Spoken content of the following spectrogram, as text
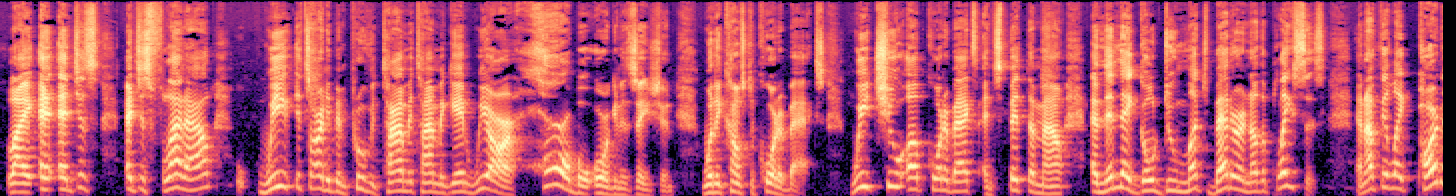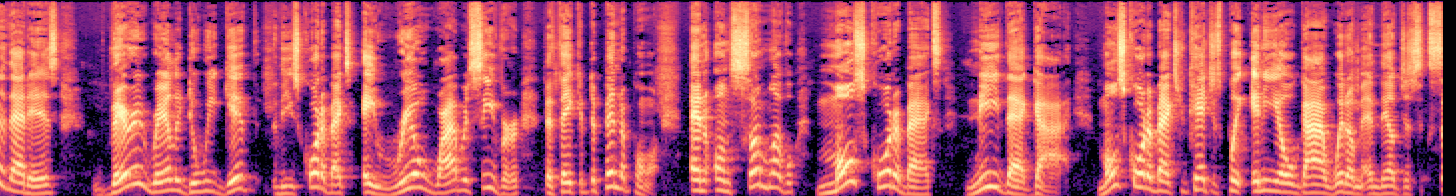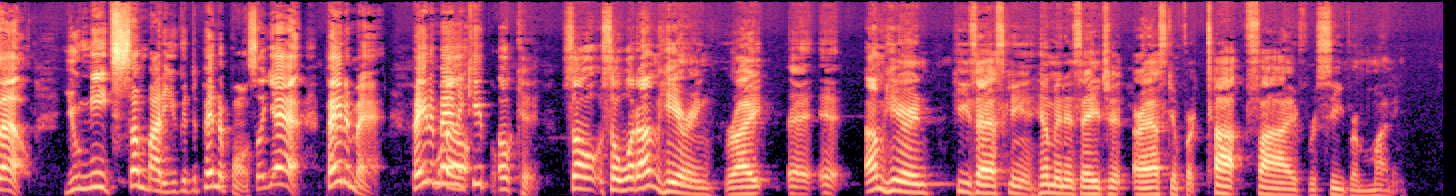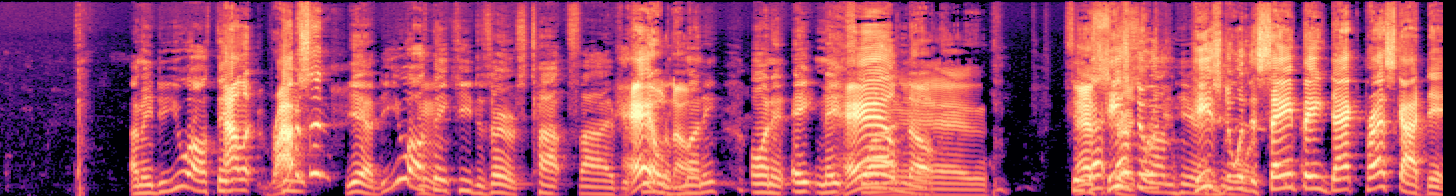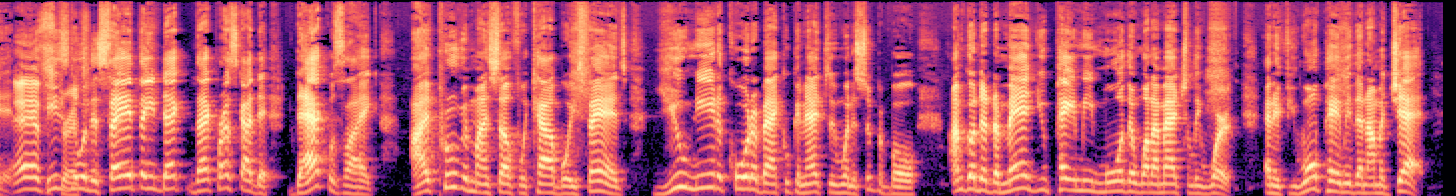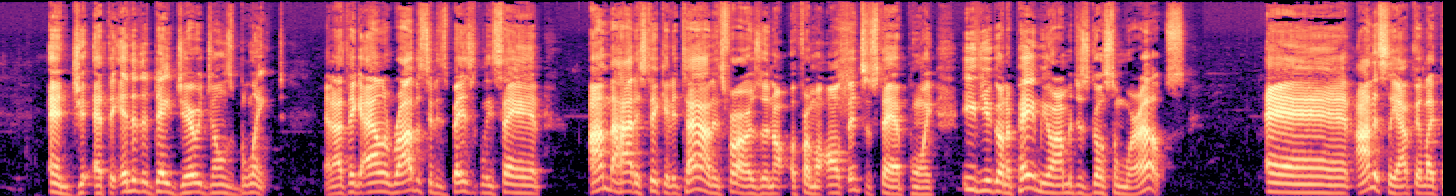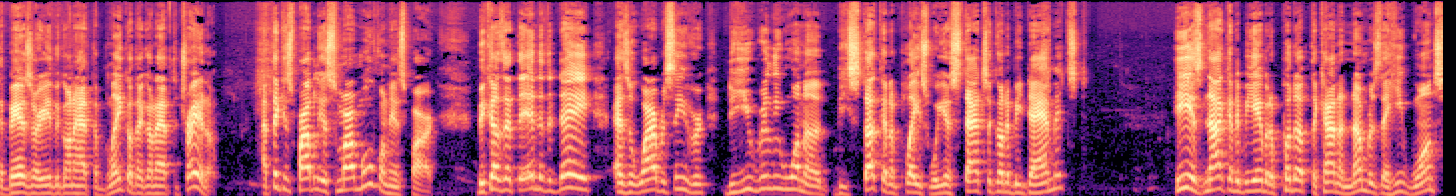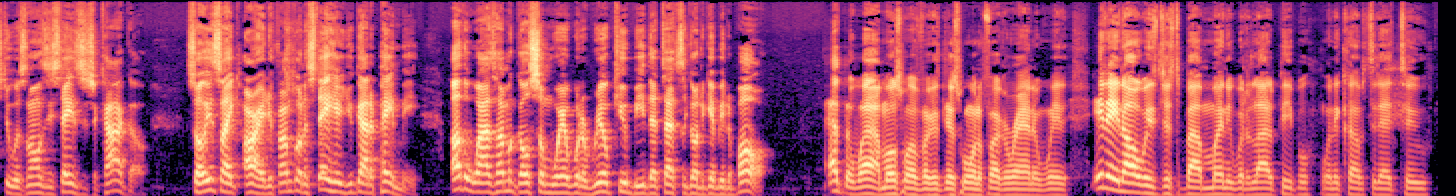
Like and, and, just and just flat out, we it's already been proven time and time again. We are a horrible organization when it comes to quarterbacks. We chew up quarterbacks and spit them out, and then they go do much better in other places. And I feel like part of that is very rarely do we give these quarterbacks a real wide receiver that they can depend upon. And on some level, most quarterbacks need that guy. Most quarterbacks, you can't just put any old guy with them and they'll just excel. You need somebody you can depend upon. So yeah, pay the man, pay the man, well, and keep him. Okay, so so what I'm hearing, right? Uh, I'm hearing he's asking him and his agent are asking for top five receiver money. I mean, do you all think Allen Robinson? He, yeah, do you all hmm. think he deserves top five Hell no. money on an eight and eight? Hell squad? no. See, that, he's doing he's doing the same thing Dak Prescott did. That's he's stretch. doing the same thing Dak, Dak Prescott did. Dak was like, I've proven myself with Cowboys fans. You need a quarterback who can actually win a Super Bowl. I'm going to demand you pay me more than what I'm actually worth. And if you won't pay me, then I'm a jet. And J- at the end of the day, Jerry Jones blinked. And I think Allen Robinson is basically saying, I'm the hottest ticket in town as far as an, from an offensive standpoint. Either you're going to pay me or I'm going to just go somewhere else. And honestly, I feel like the Bears are either going to have to blink or they're going to have to trade him. I think it's probably a smart move on his part because at the end of the day, as a wide receiver, do you really want to be stuck in a place where your stats are going to be damaged? He is not going to be able to put up the kind of numbers that he wants to as long as he stays in Chicago. So he's like, all right, if I'm going to stay here, you got to pay me. Otherwise, I'm gonna go somewhere with a real QB that's actually going to give me the ball. After a while, most motherfuckers just want to fuck around and win. It ain't always just about money with a lot of people when it comes to that too.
